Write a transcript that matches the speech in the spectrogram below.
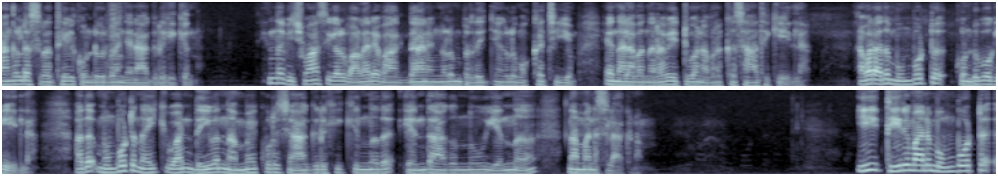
താങ്കളുടെ ശ്രദ്ധയിൽ കൊണ്ടുവരുവാൻ ഞാൻ ആഗ്രഹിക്കുന്നു. ഇന്ന് വിശ്വാസികൾ വളരെ വാഗ്ദാനങ്ങളും പ്രതിജ്ഞകളും ഒക്കെ ചെയ്യും. എന്നാൽ അവ നിറവേറ്റുവാൻ അവർക്ക് സാധിക്കുകയില്ല. അവർ അത് മുമ്പോട്ട് കൊണ്ടുപോകുകയില്ല. അത് മുമ്പോട്ട് നയിക്കുവാൻ ദൈവം നമ്മെക്കുറിച്ച് ആഗ്രഹിക്കുന്നത് എന്താകുന്നു എന്ന് നാം മനസ്സിലാക്കണം. ഈ തീരുമാനം മുമ്പോട്ട്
